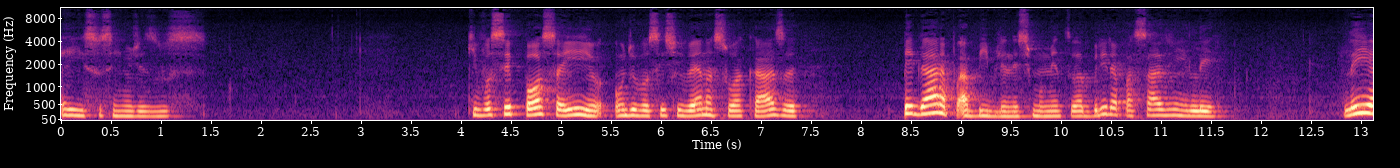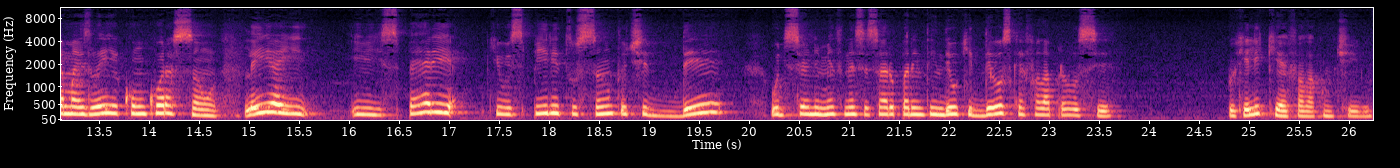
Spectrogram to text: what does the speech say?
É isso, Senhor Jesus que você possa ir onde você estiver na sua casa pegar a Bíblia neste momento, abrir a passagem e ler. Leia, mas leia com o coração. Leia e, e espere que o Espírito Santo te dê o discernimento necessário para entender o que Deus quer falar para você. Porque Ele quer falar contigo.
